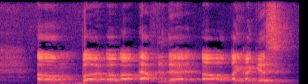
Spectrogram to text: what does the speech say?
Um, but uh, uh, after that, uh, I, I guess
